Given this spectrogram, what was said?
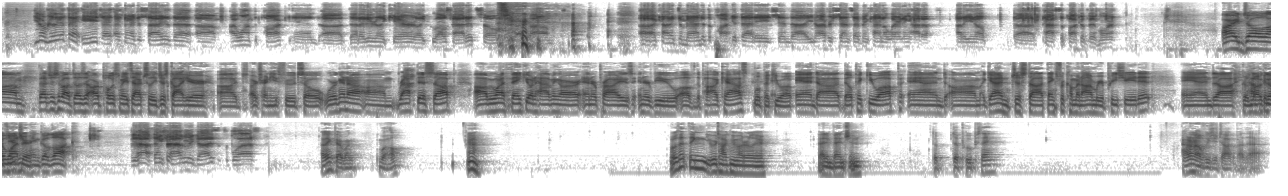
you know, really at that age, I, I think I decided that um, I want the puck and uh, that I didn't really care like who else had it. So um, uh, I kind of demanded the puck at that age, and uh, you know, ever since I've been kind of learning how to how to you know uh, pass the puck a bit more. All right, Joel. Um, that just about does it. Our Postmates actually just got here, uh, our Chinese food. So we're gonna um, wrap this up. Uh, we want to thank you on having our enterprise interview of the podcast. We'll pick you up. and uh, they'll pick you up. And um, again, just uh, thanks for coming on. We appreciate it. And uh, Good have luck a in the good one. future. And good luck. Yeah, thanks for having me, guys. It's a blast. I think that went well. Yeah. What was that thing you were talking about earlier? That invention. The the poop thing. I don't know if we should talk about that.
